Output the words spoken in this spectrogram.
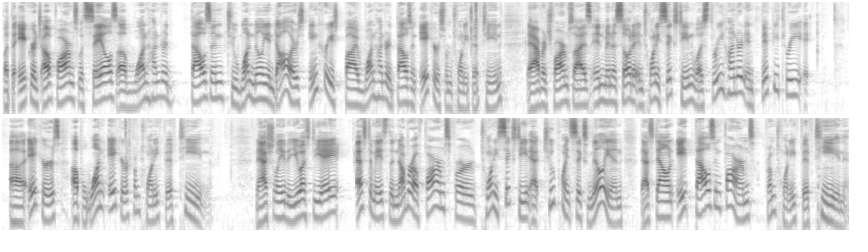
But the acreage of farms with sales of 100 thousand to $1 million increased by 100,000 acres from 2015. The average farm size in Minnesota in 2016 was 353 uh, acres, up one acre from 2015. Nationally, the USDA estimates the number of farms for 2016 at 2.6 million. That's down 8,000 farms from 2015.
